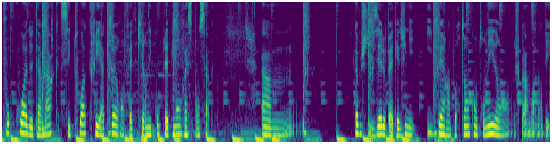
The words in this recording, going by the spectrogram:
pourquoi de ta marque, c'est toi, créateur, en fait, qui en est complètement responsable. Euh, comme je te disais, le packaging est hyper important quand on est dans, je sais pas moi, dans des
